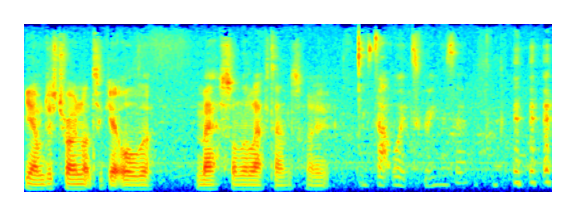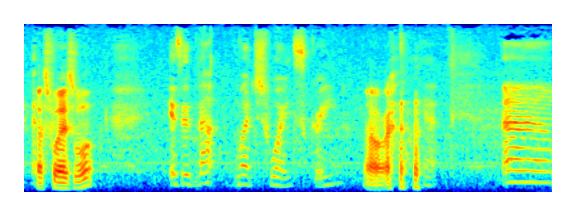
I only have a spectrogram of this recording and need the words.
Yeah, I'm just trying not to get all the mess on the left hand side. Is that widescreen? Is it? That's where's what? Is it that much widescreen? Alright. Um.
